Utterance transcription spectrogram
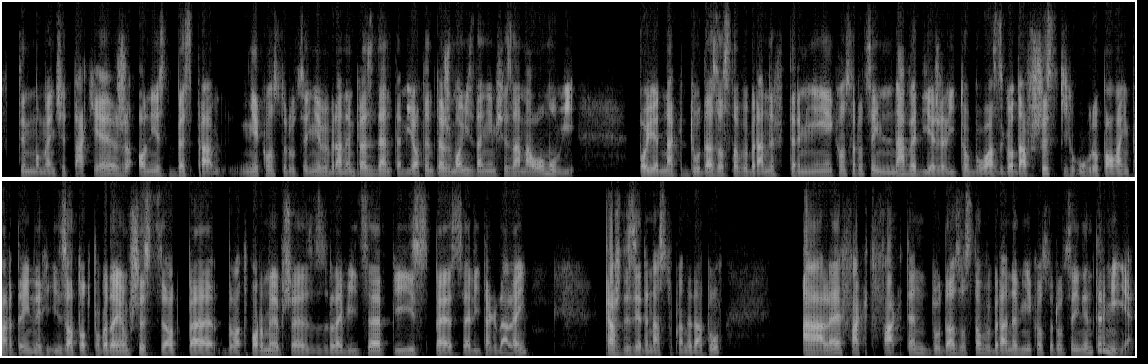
w tym momencie takie, że on jest bezpra- niekonstytucyjnie wybranym prezydentem. I o tym też moim zdaniem się za mało mówi. Bo jednak Duda został wybrany w terminie niekonstytucyjnym, nawet jeżeli to była zgoda wszystkich ugrupowań partyjnych i za to odpowiadają wszyscy, od Platformy przez Lewicę, PiS, PSL i tak dalej, każdy z 11 kandydatów, ale fakt faktem Duda został wybrany w niekonstytucyjnym terminie.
